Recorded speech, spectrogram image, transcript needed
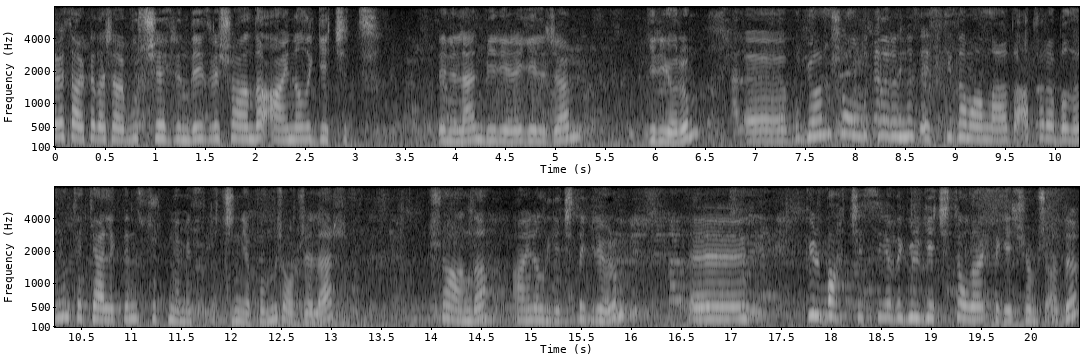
Evet arkadaşlar bu şehrindeyiz ve şu anda aynalı geçit denilen bir yere geleceğim. Giriyorum. Ee, bu görmüş olduklarınız eski zamanlarda at arabalarının tekerleklerini sürtmemesi için yapılmış objeler. Şu anda aynalı geçite giriyorum. Ee, gül bahçesi ya da gül geçiti olarak da geçiyormuş adı.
